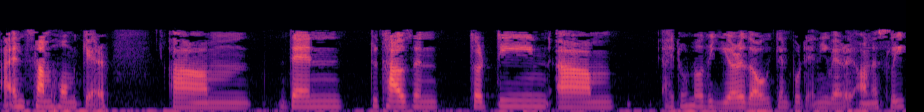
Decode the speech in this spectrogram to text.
uh, and some home care. Um, then 2013, um, I don't know the year though. We can put anywhere honestly.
